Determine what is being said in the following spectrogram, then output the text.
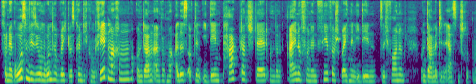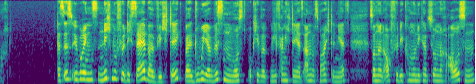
von der großen Vision runterbricht, was könnte ich konkret machen und dann einfach mal alles auf den Ideenparkplatz stellt und dann eine von den vielversprechenden Ideen sich vornimmt und damit den ersten Schritt macht. Das ist übrigens nicht nur für dich selber wichtig, weil du ja wissen musst, okay, wie fange ich denn jetzt an, was mache ich denn jetzt, sondern auch für die Kommunikation nach außen,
